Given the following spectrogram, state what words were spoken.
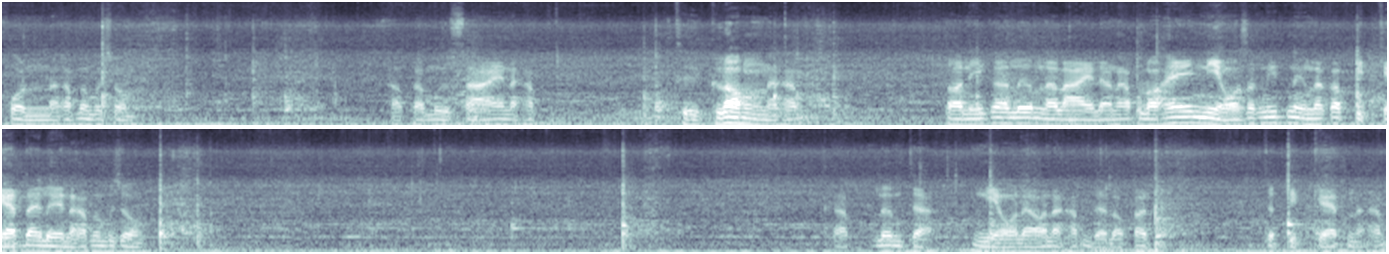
คนนะครับท่านผู้ชม แล้วก็มือซ้ายนะครับ ถือกล้องนะครับ ตอนนี้ก็เริ่มละลายแล้วนะครับรอให้เหนียวสักนิดนึงแล้วก็ปิดแก๊สได้เลยนะครับท่านผู้ชมครับเริ่มจะเหนียวแล้วนะครับ เดี๋ยวเราก็จะปิดแก๊สนะครับ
